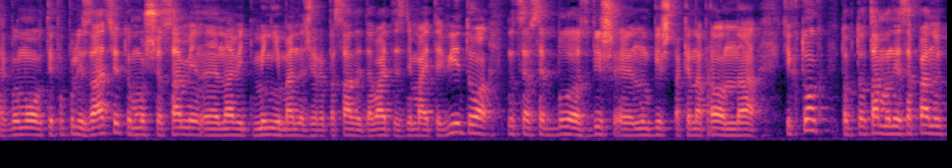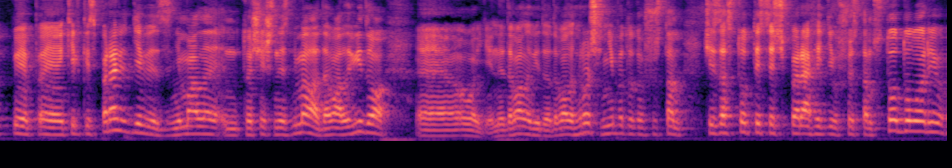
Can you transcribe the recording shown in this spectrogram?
так би мовити, популяризацію, тому що самі е, навіть мені менеджери писали, давайте знімайте відео. Ну це все було більш, е, ну, більш таке направлено на TikTok. Тобто там вони за певну е, кількість переглядів знімали, точніше не знімали, а давали відео. Ой, не давали відео, давали гроші, нібито то щось там, чи за 100 тисяч переглядів щось там 100 доларів,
